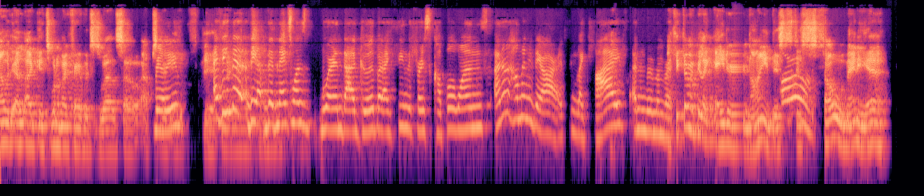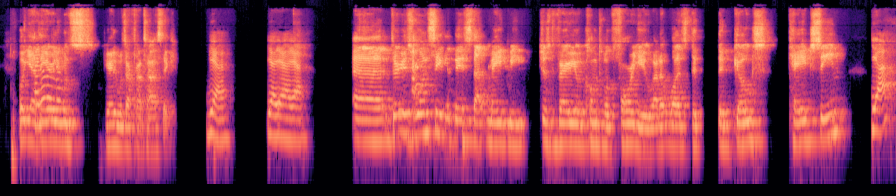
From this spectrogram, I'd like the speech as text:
Oh, like it's one of my favorites as well. So absolutely. Really, I think that the the next ones weren't that good, but I think the first couple ones. I don't know how many there are. I think like five. I don't remember. I think there might be like eight or nine. There's oh. there's so many. Yeah, but yeah, the early ones, the early ones are fantastic. Yeah, yeah, yeah, yeah. Uh, there is one scene in this that made me just very uncomfortable for you, and it was the the goat cage scene. Yeah.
